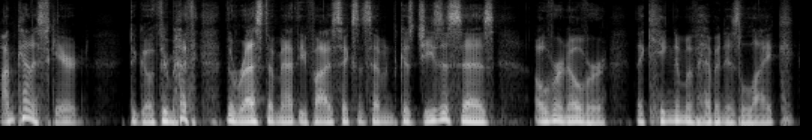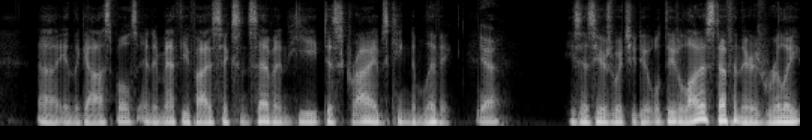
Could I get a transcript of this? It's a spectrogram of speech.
I'm kind of scared to go through Matthew, the rest of Matthew 5, 6, and 7 because Jesus says over and over, the kingdom of heaven is like uh, in the Gospels. And in Matthew 5, 6, and 7, he describes kingdom living. Yeah. He says, here's what you do. Well, dude, a lot of stuff in there is really,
